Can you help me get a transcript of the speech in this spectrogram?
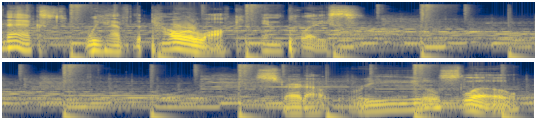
Next, we have the power walk in place. Start out real slow.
